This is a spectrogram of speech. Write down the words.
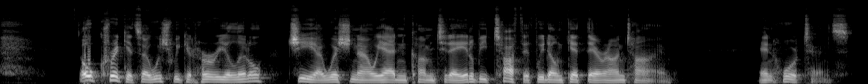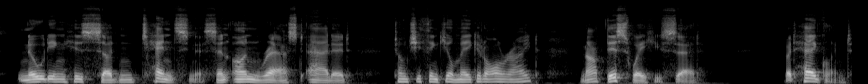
Oh crickets i wish we could hurry a little. Gee i wish now we hadn't come today. It'll be tough if we don't get there on time. And hortense noting his sudden tenseness and unrest added don't you think you'll make it all right? Not this way he said. But hegland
